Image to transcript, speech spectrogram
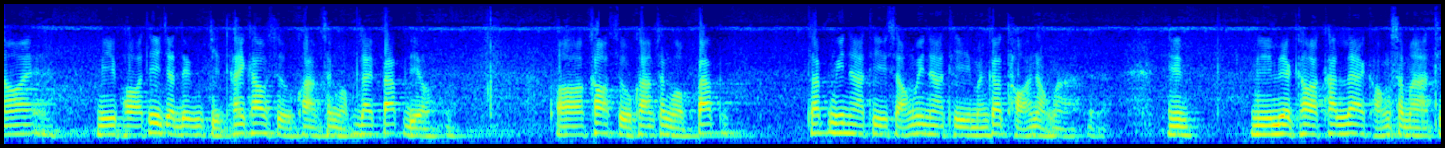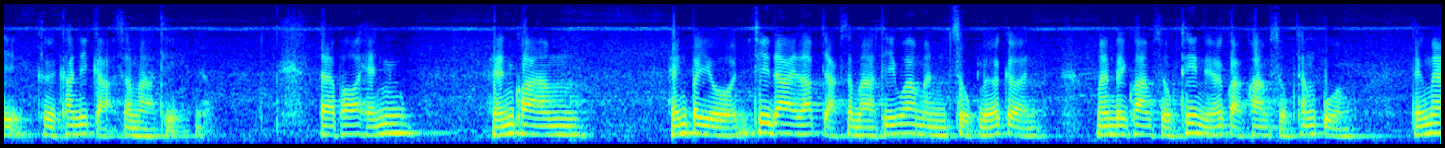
น้อย มีพอที่จะดึงจิตให้เข้าสู่ความสงบได้แป๊บเดียว พอเข้าสู่ความสงบแป๊บสักวินาทีสองวินาทีมันก็ถอนออกมา นี่นี่เรียกว่าขั้นแรกของสมาธิคือคณิกะสมาธิ แต่พอเห็นเห็นความเห็นประโยชน์ที่ได้รับจากสมาธิว่ามันสุขเหลือเกิน มันเป็นความสุขที่เหนือกว่าความสุขทั้งปวง ถึงแม้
